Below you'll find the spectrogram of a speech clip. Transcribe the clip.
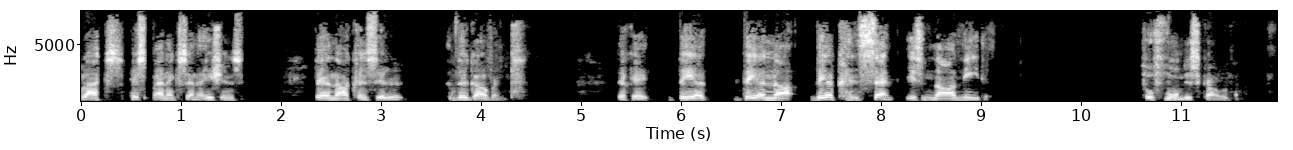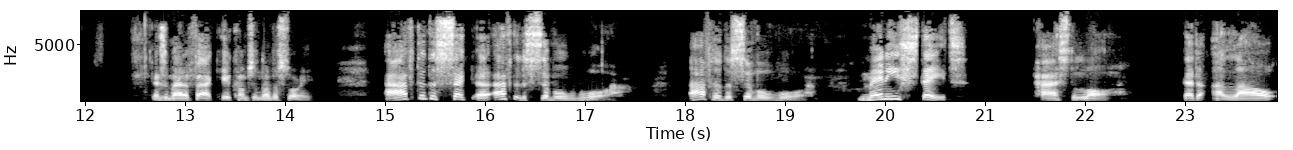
blacks, Hispanics, and Asians, they are not considered the governed. Okay, they are they are not their consent is not needed to form this government. As a matter of fact, here comes another story. After the sec, uh, after the Civil War, after the Civil War, many states passed a law that allow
